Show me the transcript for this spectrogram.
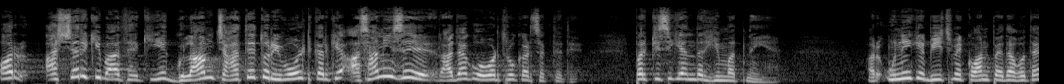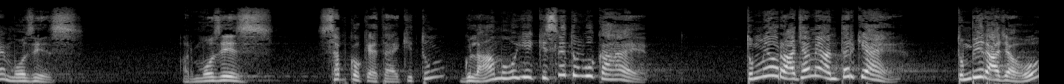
और आश्चर्य की बात है कि ये गुलाम चाहते तो रिवोल्ट करके आसानी से राजा को ओवरथ्रो कर सकते थे, पर किसी के अंदर हिम्मत नहीं है। और उन्हीं के बीच में कौन पैदा होता है? मोजेस और मोजेस सबको कहता है कि तुम गुलाम हो, ये किसने तुमको कहा है? तुम में और राजा में अंतर क्या है? तुम भी राजा हो,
